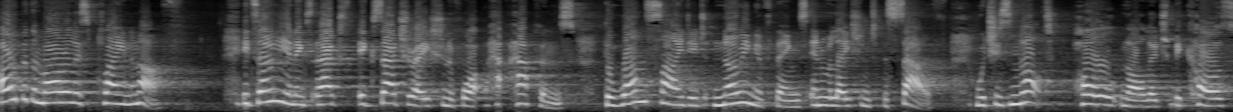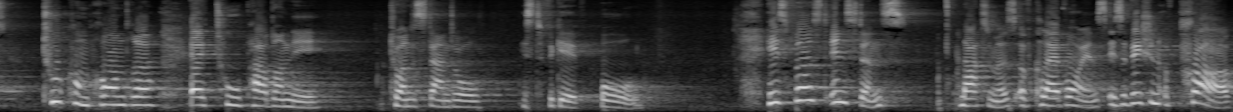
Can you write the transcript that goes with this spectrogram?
Oh, but the moral is plain enough. It's only an ex- exaggeration of what ha- happens, the one sided knowing of things in relation to the South, which is not whole knowledge because tout comprendre est tout pardonner. To understand all is to forgive all. His first instance, Latimer's, of clairvoyance is a vision of Prague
